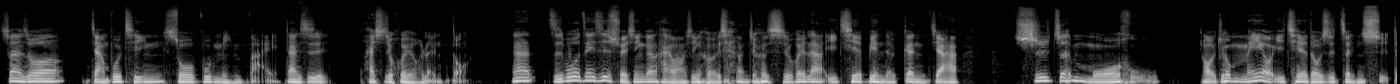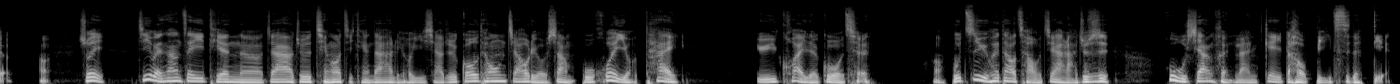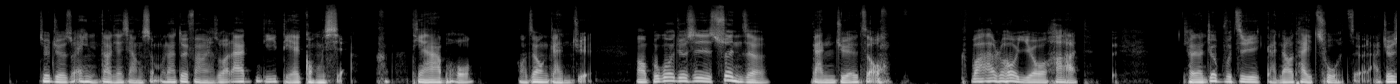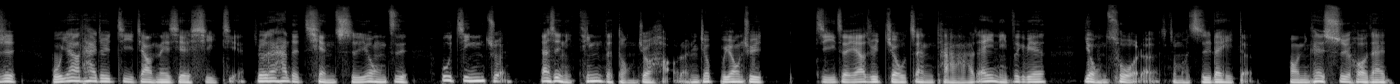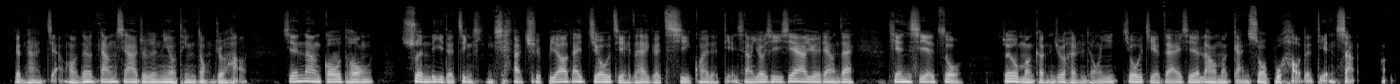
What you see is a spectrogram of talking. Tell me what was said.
虽然说讲不清、说不明白，但是还是会有人懂。那只不过这次水星跟海王星合相，就是会让一切变得更加失真模糊哦，就没有一切都是真实的啊。所以基本上这一天呢，大家就是前后几天，大家留意一下，就是沟通交流上不会有太愉快的过程。哦，不至于会到吵架啦，就是互相很难 get 到彼此的点，就觉得说，哎，你到底在讲什么？那对方也说，来，你叠恭喜啊，天阿婆，哦，这种感觉，哦，不过就是顺着感觉走，follow your heart，可能就不至于感到太挫折啦，就是不要太去计较那些细节，就是他的遣词用字不精准，但是你听得懂就好了，你就不用去急着要去纠正他，哎，你这边。用错了什么之类的哦，你可以事后再跟他讲哦。那当下就是你有听懂就好，先让沟通顺利的进行下去，不要再纠结在一个奇怪的点上。尤其现在月亮在天蝎座，所以我们可能就很容易纠结在一些让我们感受不好的点上啊。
